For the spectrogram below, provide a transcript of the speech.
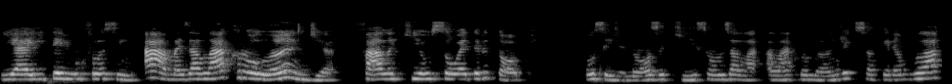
E aí teve um que falou assim, ah, mas a Lacrolândia fala que eu sou heterotop. Ou seja, nós aqui somos a, la a Lacrolândia que só queremos la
